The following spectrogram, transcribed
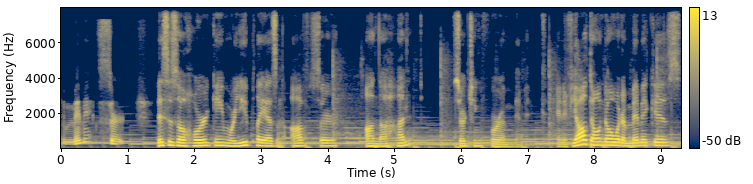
to Mimic Search. This is a horror game where you play as an officer on the hunt, searching for a mimic. And if y'all don't know what a mimic is,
